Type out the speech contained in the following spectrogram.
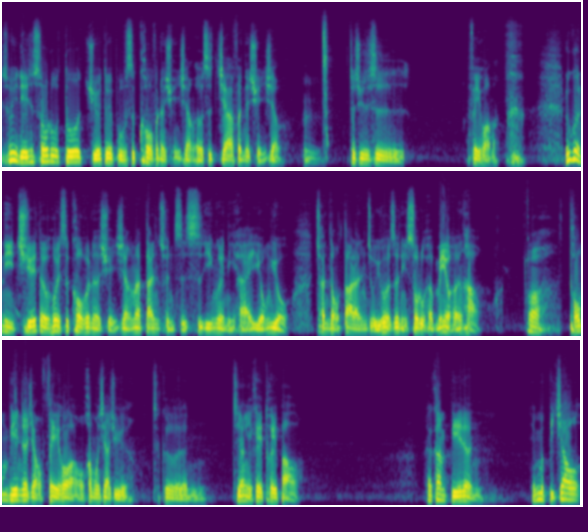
所以年收入多绝对不是扣分的选项，而是加分的选项。嗯，这就是废话吗？如果你觉得会是扣分的选项，那单纯只是因为你还拥有传统大男人主义，或者是你收入很没有很好哦。通篇在讲废话，我看不下去了。这个人这样也可以推爆。来看别人有没有比较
